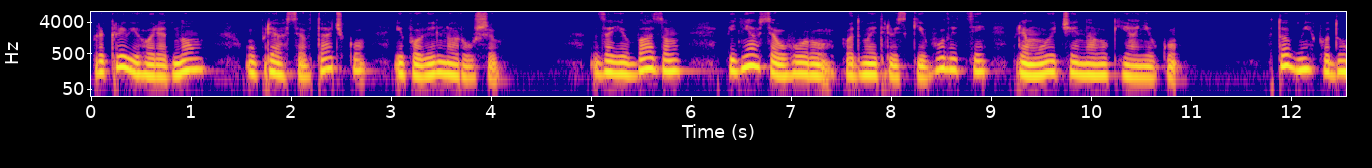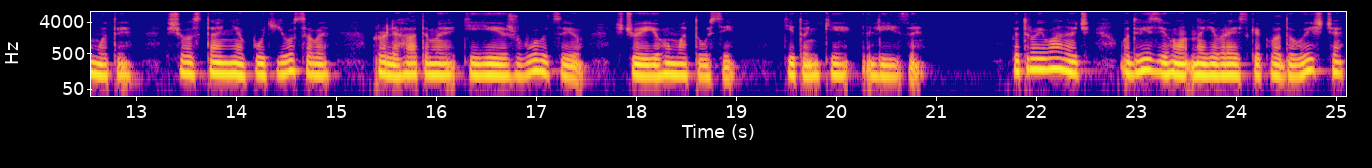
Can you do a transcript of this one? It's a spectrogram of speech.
прикрив його рядном, упрягся в тачку і повільно рушив. За Євбазом піднявся вгору по Дмитрівській вулиці, прямуючи на Лук'янівку. Хто б міг подумати, що остання путь Йоселе пролягатиме тією ж вулицею, що і його матусі, тітоньки Лізи. Петро Іванович одвіз його на єврейське кладовище,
